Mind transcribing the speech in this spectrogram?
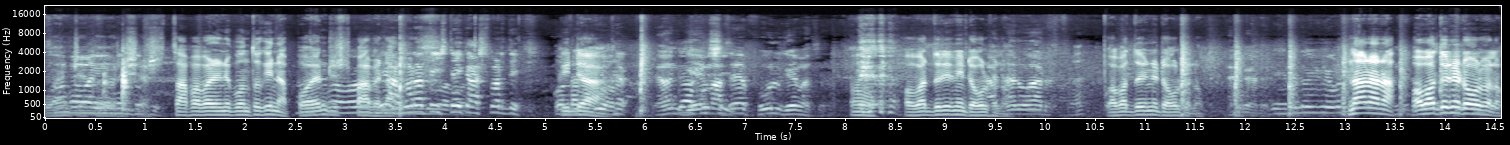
পয়েন্ট চাপা বাড়ি পর্যন্ত কি না পয়েন্ট পাবে না। আমার হাতে স্ট্রাইক আসবার দে। কিটা গেম আছে ফুল গেম আছে। ও ওভার ধরে নিয়ে ডবল ফেলো। ওভার ধরে নিয়ে ডবল ফেলো। না না না ওভার ধরে নিয়ে ডবল ফেলো।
